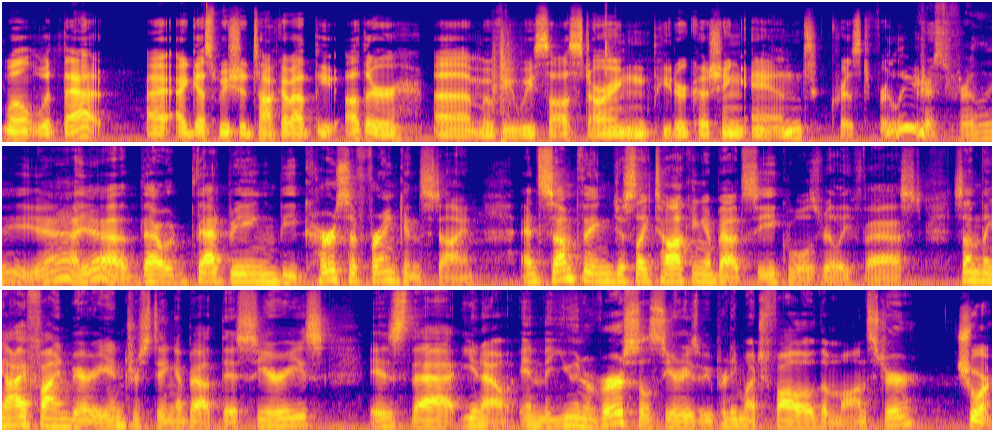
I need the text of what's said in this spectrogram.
Well, with that, I, I guess we should talk about the other uh, movie we saw starring Peter Cushing and Christopher Lee. Christopher Lee, yeah, yeah. That would that being the Curse of Frankenstein, and something just like talking about sequels really fast. Something I find very interesting about this series is that you know in the Universal series we pretty much follow the monster, Sure.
